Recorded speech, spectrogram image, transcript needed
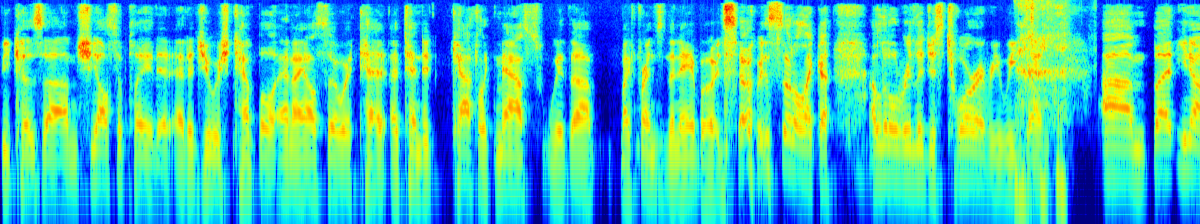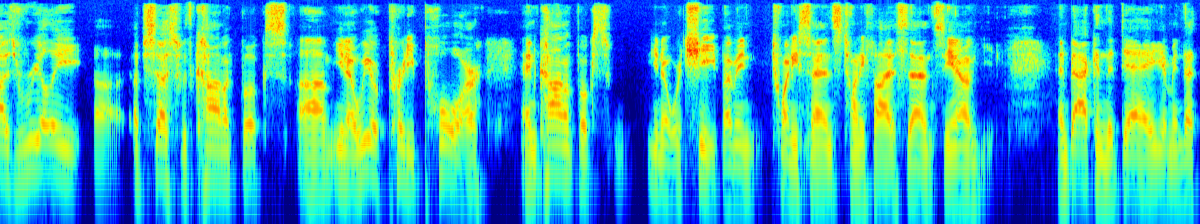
because um, she also played at, at, a Jewish temple, and I also att- attended Catholic mass with uh, my friends in the neighborhood. So it was sort of like a, a little religious tour every weekend. um, but, you know, I was really uh, obsessed with comic books. Um, you know, we were pretty poor and comic books, you know, were cheap. I mean, 20 cents, 25 cents, you know, and back in the day, I mean, that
